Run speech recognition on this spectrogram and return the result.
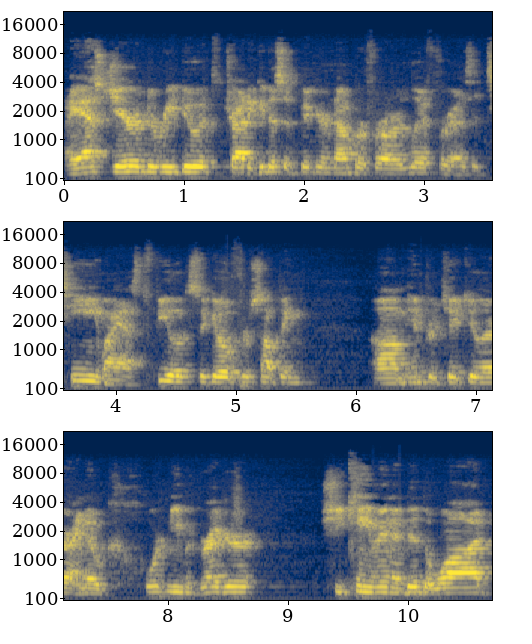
I asked Jared to redo it to try to get us a bigger number for our lift for as a team. I asked Felix to go for something um, in particular. I know Courtney McGregor. She came in and did the WOD.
